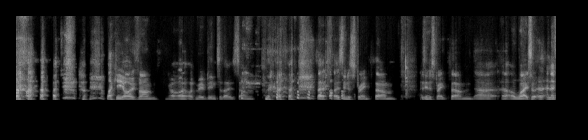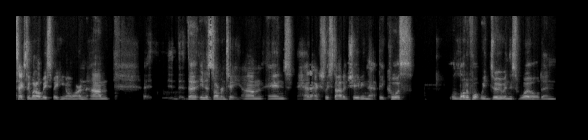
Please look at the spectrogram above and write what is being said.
lucky I've um I, I've moved into those um those, inner strength um those inner strength um uh, uh ways. And that's actually what I'll be speaking on, Warren. Um, the inner sovereignty um, and how to actually start achieving that because a lot of what we do in this world and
